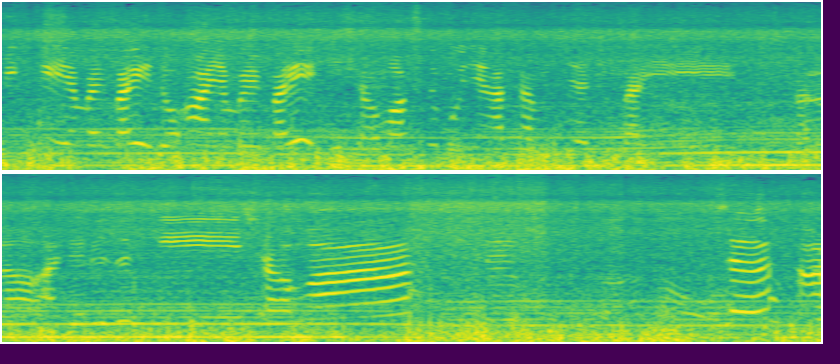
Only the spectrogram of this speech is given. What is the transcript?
Fikir yang baik-baik. Doa yang baik-baik. InsyaAllah semuanya akan menjadi baik. Kalau ada rezeki. InsyaAllah. Kita Se, ha,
